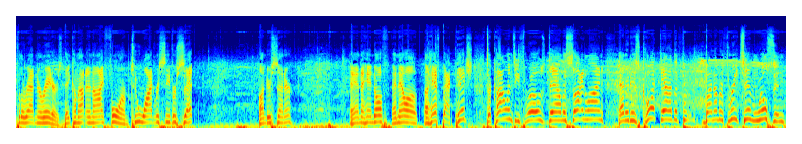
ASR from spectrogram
for the Radnor Raiders. They come out in an I form, two wide receiver set. Under center, and the handoff, and now a, a halfback pitch to Collins. He throws down the sideline, and it is caught down at the th- by number three, Tim Wilson,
